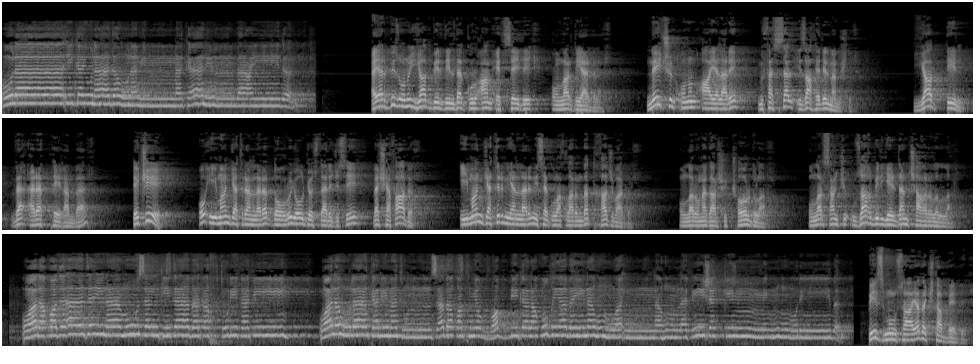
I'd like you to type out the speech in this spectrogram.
Ulaika yunadawna min makanin ba'id. Əgər biz onu yad bir dildə Qur'an etsəydik, onlar deyərdilər. Nə üçün onun ayələri müfəssəl izah edilməmişdir? Yad dil və ərəb peyğəmbər, de ki, o iman gətirənlərə doğru yol göstəricisi və şəfadır. İman gətirməyənlərin isə qulaqlarında tıxac vardır. Onlar ona qarşı kordular. Onlar sanki uzaq bir yerdən çağırılırlar. وَلَقَدْ آتَيْنَا مُوسَى الْكِتَابَ فَاخْتُلِفَ فِيهِ ولولا كلمة سبقت من ربك لقضي بينهم وإنهم لفي شك منه مريب Biz Musaya da kitab verdik.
